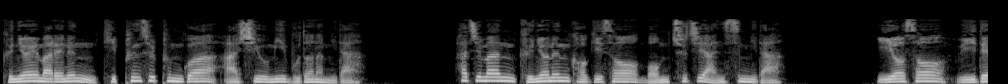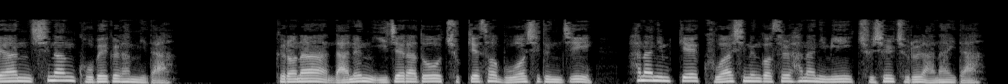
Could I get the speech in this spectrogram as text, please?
그녀의 말에는 깊은 슬픔과 아쉬움이 묻어납니다. 하지만 그녀는 거기서 멈추지 않습니다. 이어서 위대한 신앙 고백을 합니다. 그러나 나는 이제라도 주께서 무엇이든지 하나님께 구하시는 것을 하나님이 주실 줄을 아나이다.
